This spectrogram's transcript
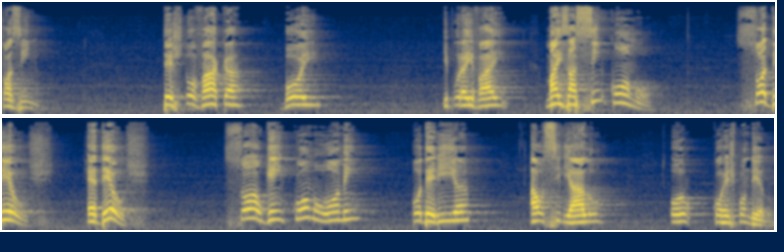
sozinho. Testou vaca, boi, e por aí vai, mas assim como só Deus é Deus, só alguém como o homem poderia auxiliá-lo ou correspondê-lo.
